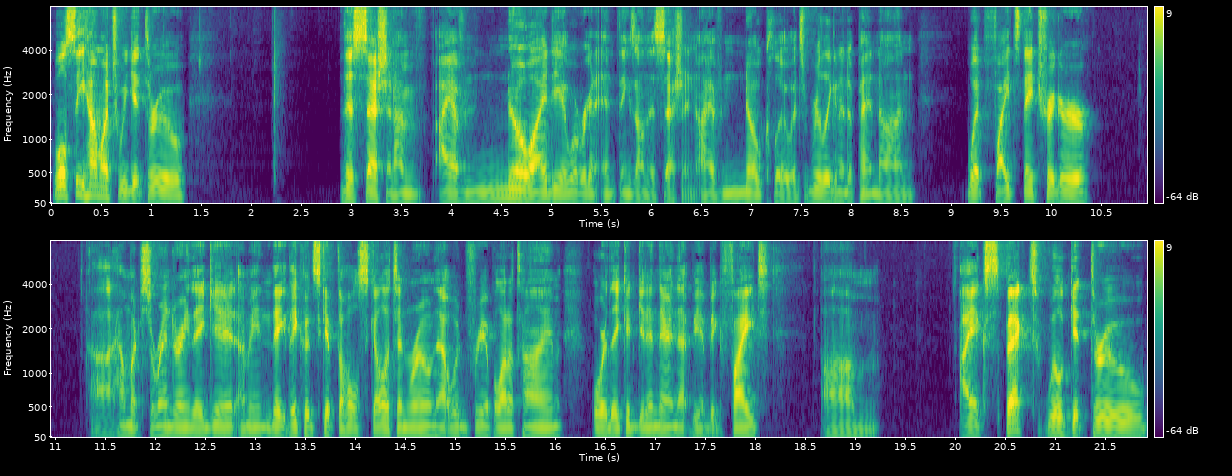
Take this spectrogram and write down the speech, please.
we'll see how much we get through this session. I'm I have no idea where we're gonna end things on this session. I have no clue. It's really gonna depend on what fights they trigger, uh, how much surrendering they get. I mean, they, they could skip the whole skeleton room. That would free up a lot of time. Or they could get in there and that be a big fight. Um, I expect we'll get through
